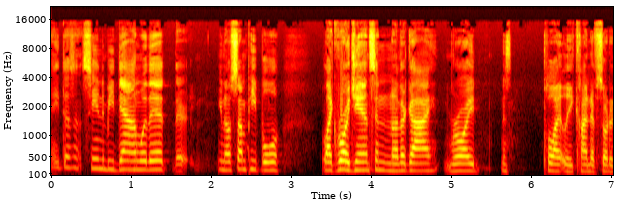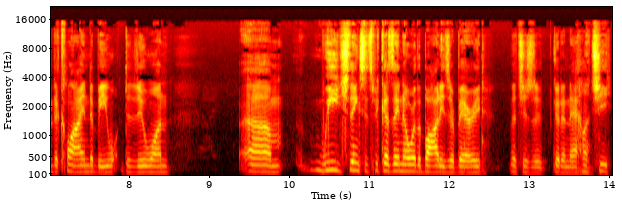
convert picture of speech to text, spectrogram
He doesn't seem to be down with it. There, you know, some people like Roy Jansen, another guy. Roy politely kind of sort of declined to be to do one. Um, Weege thinks it's because they know where the bodies are buried, which is a good analogy.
